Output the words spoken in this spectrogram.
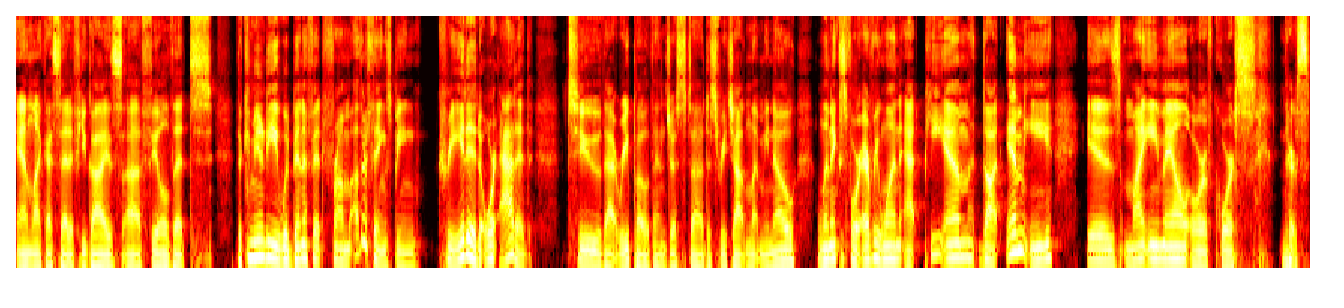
and like I said, if you guys uh, feel that the community would benefit from other things being created or added to that repo, then just uh, just reach out and let me know. Linux for everyone at pm.me is my email, or of course, there's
